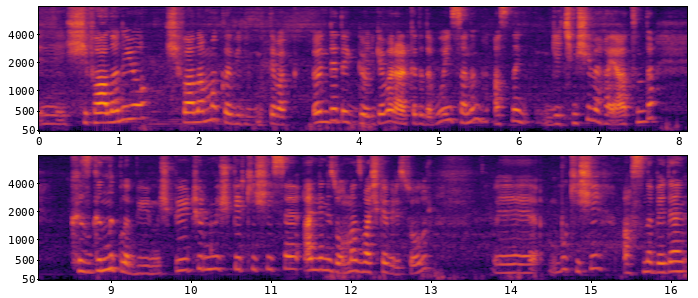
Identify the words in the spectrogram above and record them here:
e, şifalanıyor. Şifalanmakla birlikte bak önde de gölge var arkada da. Bu insanın aslında geçmişi ve hayatında kızgınlıkla büyümüş, büyütülmüş bir kişi ise anneniz olmaz başka birisi olur. Ee, bu kişi aslında beden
